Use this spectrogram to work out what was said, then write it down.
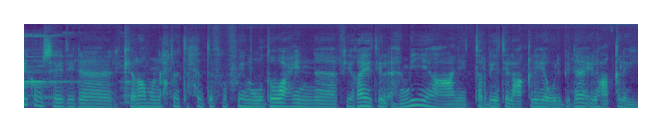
إليكم مشاهدينا الكرام ونحن نتحدث في موضوع في غاية الأهمية عن التربية العقلية والبناء العقلي.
